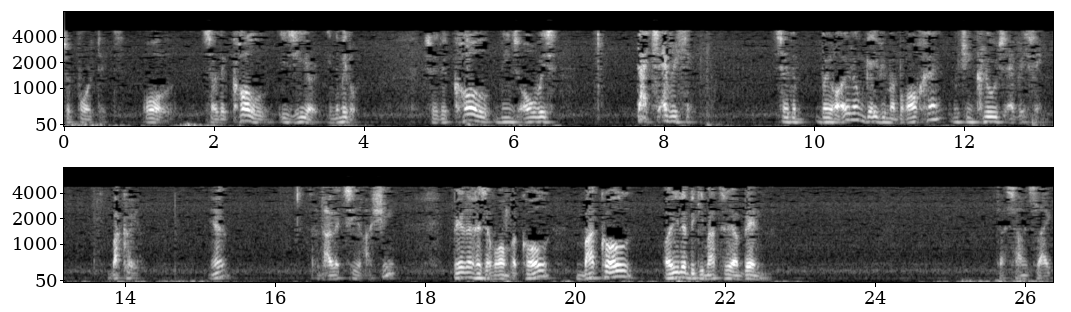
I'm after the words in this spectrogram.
supported. All. So the kol is here in the middle. So the kol means always that's everything. So the Beir gave him a broche which includes everything. Bakoy. Yeah? Now let's see Rashi. Perech is Avram Bakol. Bakol oile begimatria ben. That sounds like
